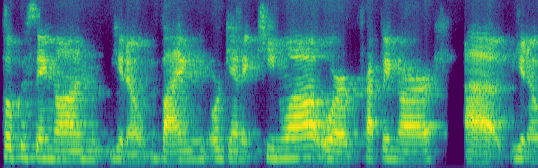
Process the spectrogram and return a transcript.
focusing on you know buying organic quinoa or prepping our uh, you know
